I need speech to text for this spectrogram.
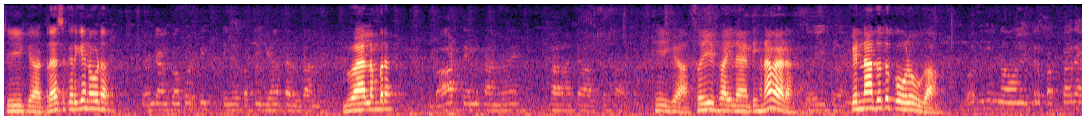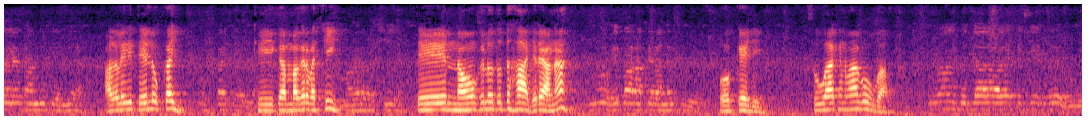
ਠੀਕ ਆ ਐਡਰੈਸ ਕਰੀਏ ਨੋਟ? ਪਿੰਡ ਅਲਕੋਟ ਕੀ ਤੀਏ ਪੱਤੀ ਗਿਆ ਤਰਨਤਾਰਨ। ਮੋਬਾਈਲ ਨੰਬਰ? 6291 18407 ਠੀਕ ਆ ਸੋਈ ਫਾਈ ਲੈਣ ਦੀ ਹਨਾ ਵੈੜ ਸੋਈ ਕਿੰਨਾ ਦੁੱਧ ਕੋਲ ਹੋਊਗਾ? ਉਹ ਜੀ 9 ਲੀਟਰ ਪੱਕਾ ਤੇ ਅਗਲੇ ਥਾਂ ਦੀ ਤੇਲ ਆ ਅਗਲੇ ਦੀ ਤੇਲ ਉੱਕਾ ਹੀ? ਉੱਕਾ ਤੇਲ ਠੀਕ ਆ ਮਗਰ ਬੱਚੀ ਮਗਰ ਬੱਚੀ ਹੈ। ਤੇ 9 ਕਿਲੋ ਦੁੱਧ ਹਾਜ਼ਰ ਆ ਨਾ ਉਹਨੂੰ ਹੋ ਗਏ 12 13 ਦਿਨ ਸੂਈ ਓਕੇ ਜੀ। ਸੂਆ ਕਿੰਨਵਾ ਕੁ ਹੋਊਗਾ? ਵਾਲੇ ਟਿੱਕੇ ਹੋ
